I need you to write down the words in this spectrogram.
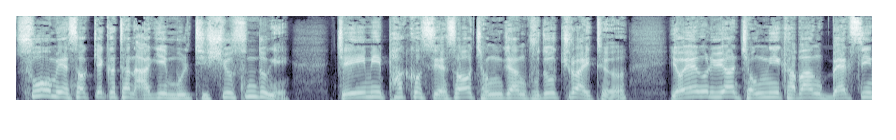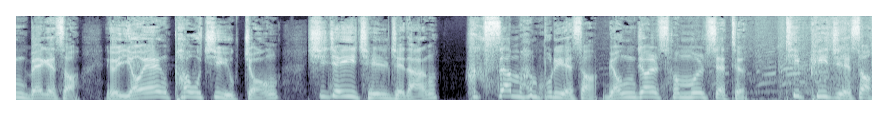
수오미에서 깨끗한 아기 물티슈 순둥이, 제이미 파커스에서 정장 구두 큐라이트, 여행을 위한 정리 가방 백신 백에서 여행 파우치 6종, CJ 제일제당, 흑삼 한 뿌리에서 명절 선물 세트, TPG에서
